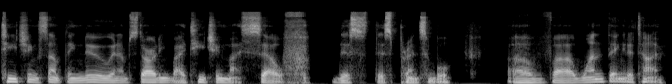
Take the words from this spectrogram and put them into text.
teaching something new and I'm starting by teaching myself this this principle of uh, one thing at a time.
